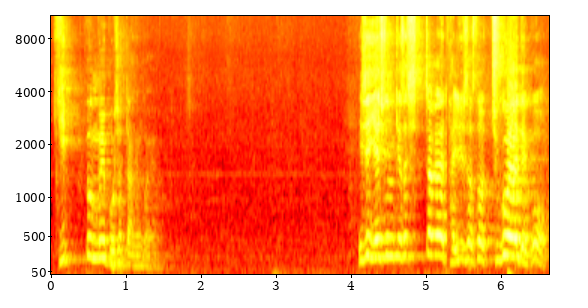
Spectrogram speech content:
기쁨을 보셨다는 거예요. 이제 예수님께서 십자가에 달리셔서 죽어야 되고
